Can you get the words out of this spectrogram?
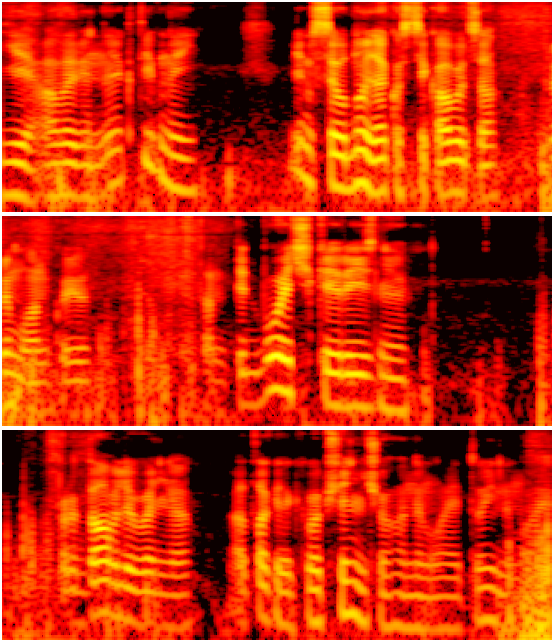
є, але він не активний, він все одно якось цікавиться приманкою. Там підбойчики різні, придавлювання, а так як взагалі нічого немає, то і немає.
